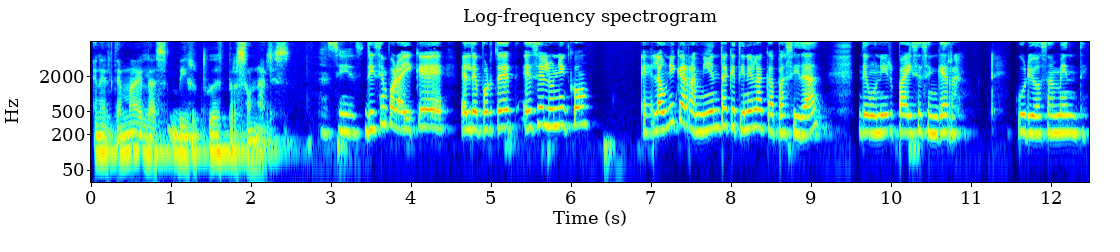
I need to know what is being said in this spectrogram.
en el tema de las virtudes personales. Así es. Dicen por ahí que el deporte es el único eh, la única herramienta que tiene la capacidad de unir países en guerra, curiosamente.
